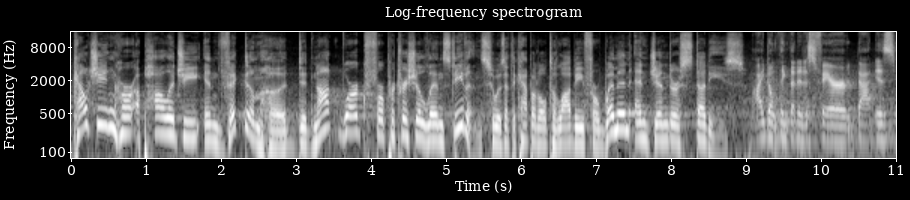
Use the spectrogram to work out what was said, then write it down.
Couching her apology in victimhood did not work for Patricia Lynn Stevens, who was at the Capitol to lobby for women and gender studies. I don't think that it is fair that is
